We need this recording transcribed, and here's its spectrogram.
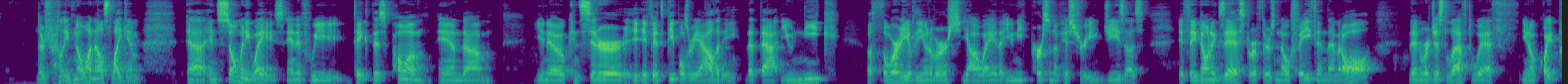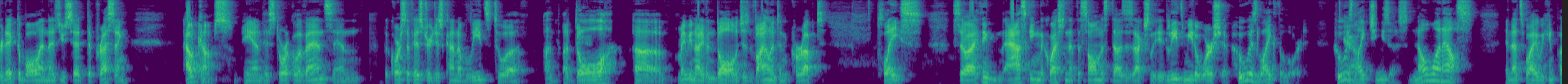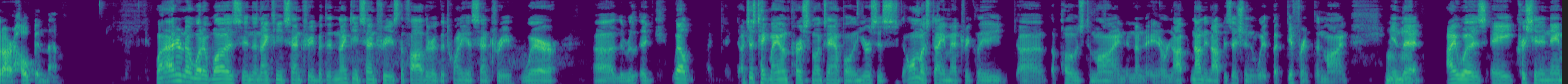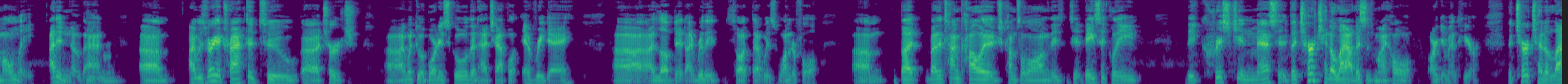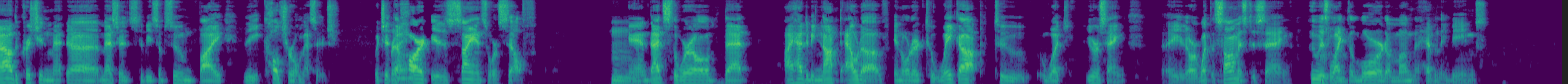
There's really no one else like him uh, in so many ways. And if we take this poem and, um, you know, consider if it's people's reality that that unique authority of the universe, Yahweh, that unique person of history, Jesus, if they don't exist or if there's no faith in them at all, then we're just left with, you know, quite predictable and as you said, depressing outcomes and historical events and the course of history just kind of leads to a, a, a dull, uh, maybe not even dull, just violent and corrupt place. So I think asking the question that the psalmist does is actually, it leads me to worship. Who is like the Lord? Who yeah. is like Jesus? No one else and that's why we can put our hope in them. Well, I don't know what it was in the 19th century, but the 19th century is the father of the 20th century, where uh, the uh, well, I'll just take my own personal example, and yours is almost diametrically uh, opposed to mine, and or not not in opposition with, but different than mine, mm-hmm. in that I was a Christian in name only. I didn't know that. Mm-hmm. Um, I was very attracted to uh, church. Uh, I went to a boarding school that had chapel every day. Uh, I loved it. I really thought that was wonderful. Um, but by the time college comes along, they, basically the Christian message, the church had allowed, this is my whole argument here, the church had allowed the Christian me- uh, message to be subsumed by the cultural message, which at right. the heart is science or self. Hmm. And that's the world that I had to be knocked out of in order to wake up to what you're saying, or what the psalmist is saying, who is mm-hmm. like the Lord among the heavenly beings.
